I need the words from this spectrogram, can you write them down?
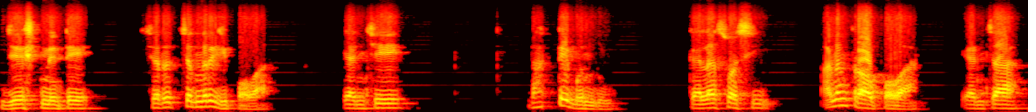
ज्येष्ठ नेते शरदचंद्रजी पवार यांचे धाकटे बंधू कैलासवासी अनंतराव पवार यांच्या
